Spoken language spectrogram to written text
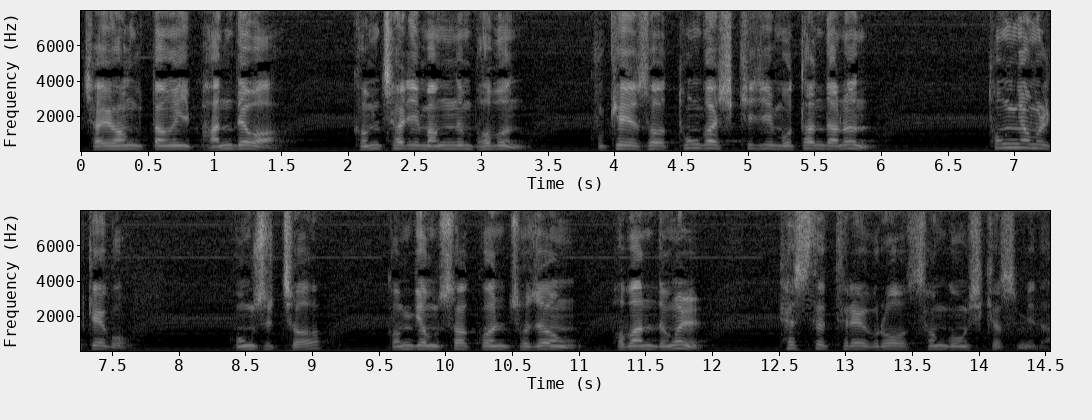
자유한국당의 반대와 검찰이 막는 법은 국회에서 통과시키지 못한다는 통념을 깨고 공수처, 검경수사권 조정 법안 등을 패스트 트랙으로 성공시켰습니다.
